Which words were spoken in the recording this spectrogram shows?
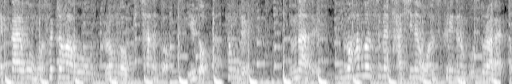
앱 깔고 뭐 설정하고 그런 거 귀찮은 거 일도 없다. 형들 누나들 이거 한 번 쓰면 다시는 원스크린으로 못 돌아갈 거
